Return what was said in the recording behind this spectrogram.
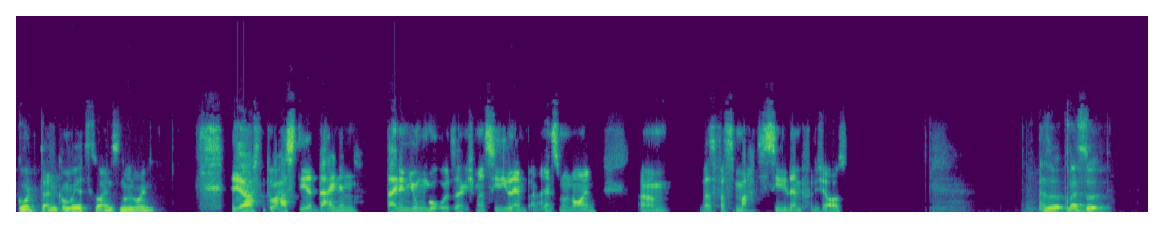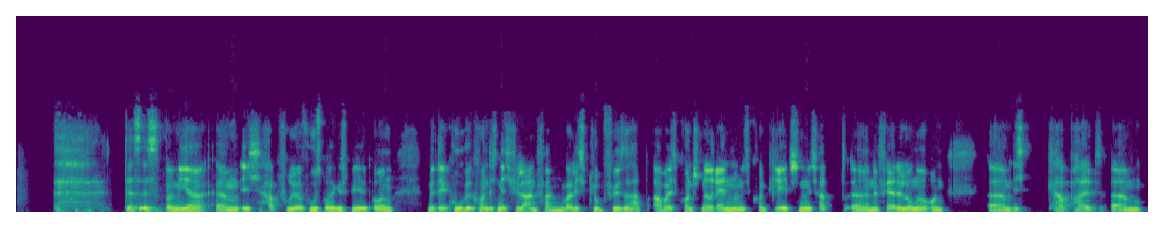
Gut, dann kommen wir jetzt zu 109. Ja, du hast dir deinen, deinen Jungen geholt, sage ich mal, CD Lamp an 109. Ähm, was, was macht CD Lamp für dich aus? Also, weißt du, das ist bei mir, ähm, ich habe früher Fußball gespielt und mit der Kugel konnte ich nicht viel anfangen, weil ich Clubfüße habe, aber ich konnte schnell rennen und ich konnte grätschen. Ich hatte äh, eine Pferdelunge und ähm, ich habe halt ähm,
